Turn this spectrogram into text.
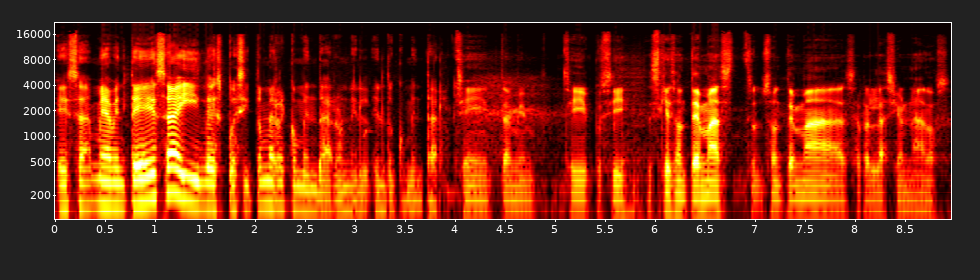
esa, me aventé esa y despuesito me recomendaron el, el documental. Sí, también. Sí, pues sí. Es que son temas, son, temas relacionados.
